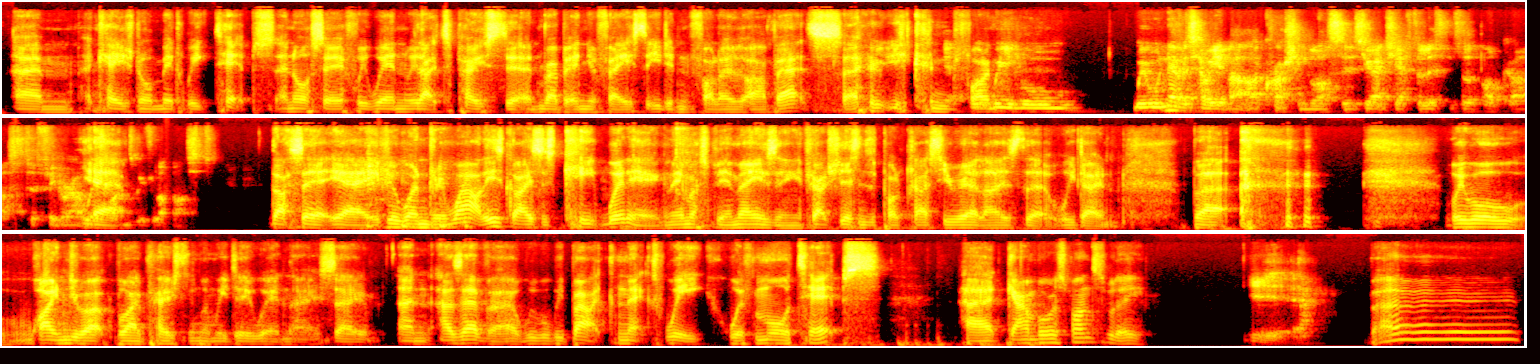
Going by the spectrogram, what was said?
um, occasional midweek tips, and also if we win, we like to post it and rub it in your face that you didn't follow our bets, so you can Yeah, find. we will we will never tell you about our crushing losses. You actually have to listen to the podcast to figure out which Yeah. ones we've lost. That's it. Yeah. If you're wondering, wow, these guys just keep winning. They must be amazing. If you actually listen to the podcast, you realize that we don't. But we will wind you up by posting when we do win, though. So, and as ever, we will be back next week with more tips. Uh, gamble responsibly. Yeah. Bye.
